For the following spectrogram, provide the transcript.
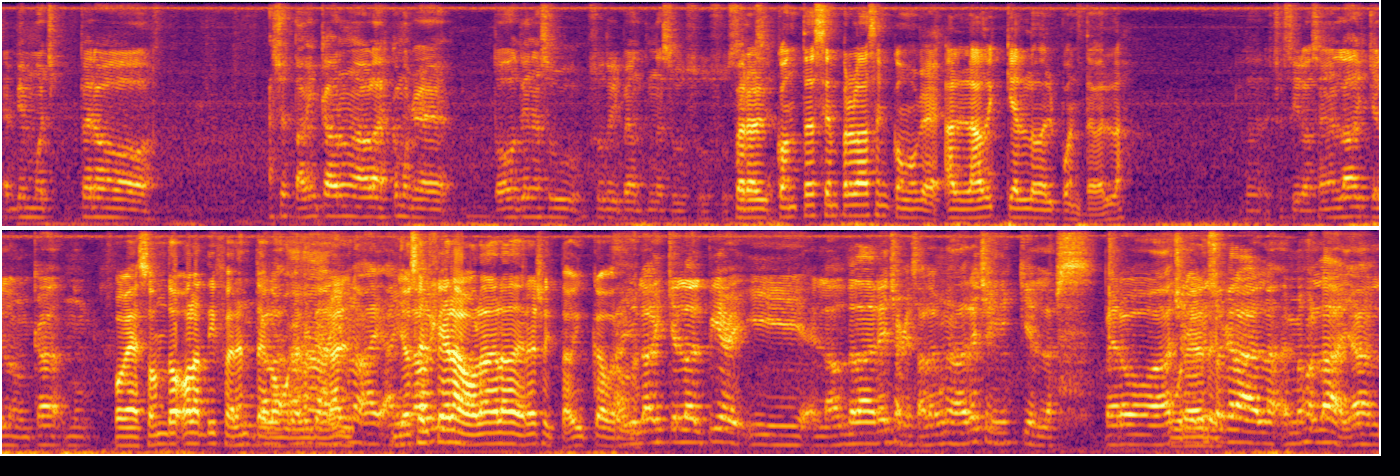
es bien mucho. Pero Acho, está bien cabrón ola, es como que todo tiene su, su tripeo, ¿entiendes? Su, su, su Pero el contest siempre lo hacen como que al lado izquierdo del puente, ¿verdad? Lo derecho, si lo hacen al lado izquierdo nunca, nunca Porque son dos olas diferentes, como la- que ajá, literal. hay una- hay- hay Yo un soy lado fiel a la ola de la derecha y está bien Hay un cabrón. lado izquierdo del pier y el lado de la derecha que sale una derecha y una izquierda. Pero ah, yo pienso que la, la- es mejor la de allá,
